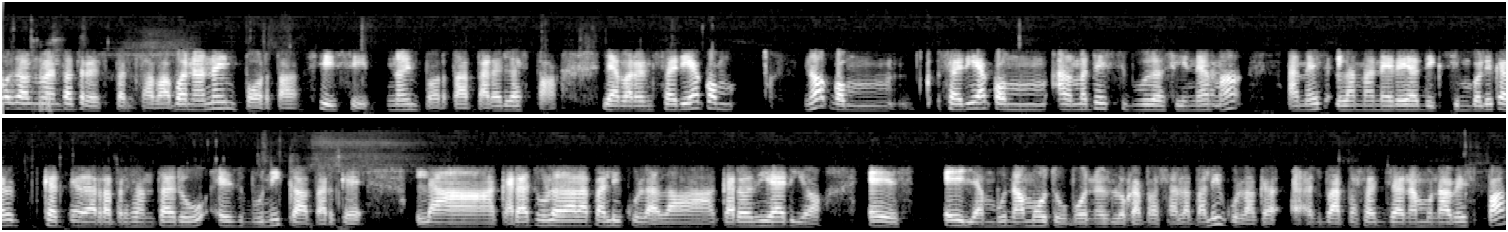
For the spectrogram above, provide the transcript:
O del 93, pensava. Bueno, no importa. Sí, sí, no importa, per allà està. Llavors, seria com, no? com, seria com el mateix tipus de cinema. A més, la manera, ja dic, simbòlica que té de representar-ho és bonica, perquè la caràtula de la pel·lícula de Caro Diario és ell amb una moto, bueno, és el que passa a la pel·lícula, que es va passejant amb una vespa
